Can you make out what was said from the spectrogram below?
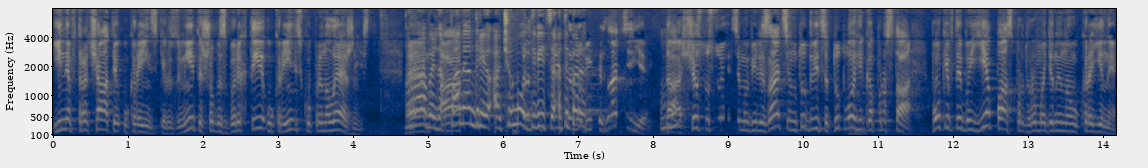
і не втрачати українське, розумієте, щоб зберегти українську приналежність. Правильно, а- пане Андрію. А чому дивіться? А тепер мобілізації, да, що стосується мобілізації, ну тут дивіться, тут логіка проста. Поки в тебе є паспорт громадянина України,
